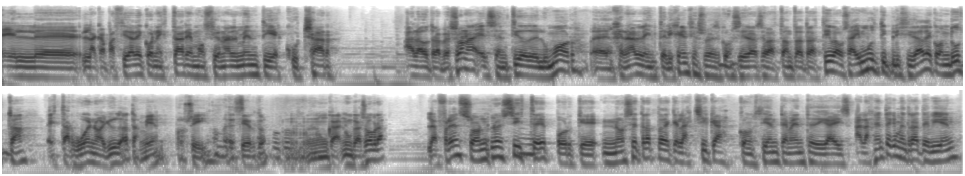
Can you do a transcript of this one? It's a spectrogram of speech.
El, eh, la capacidad de conectar emocionalmente y escuchar a la otra persona, el sentido del humor, eh, en general la inteligencia suele considerarse bastante atractiva, o sea, hay multiplicidad de conductas, estar bueno ayuda también, pues sí, es cierto, nunca, nunca sobra. La friendzone no existe porque no se trata de que las chicas conscientemente digáis, a la gente que me trate bien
